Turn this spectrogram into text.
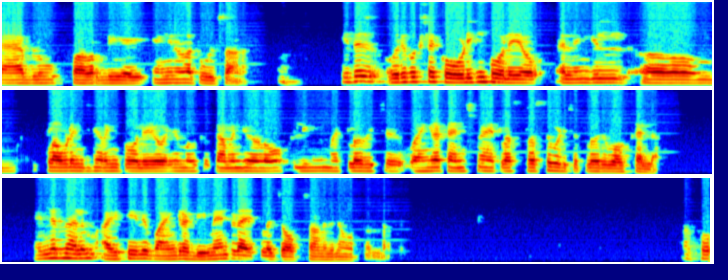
Tableau power B I എങ്ങനെയുള്ള ടൂൾസ് ആണ്. ഇത് ഒരുപക്ഷെ കോഡിംഗ് പോലെയോ അല്ലെങ്കിൽ ക്ലൗഡ് എഞ്ചിനീയറിംഗ് പോലെയോ നമ്മൾക്ക് കമന്റുകളോ അല്ലെങ്കിൽ മറ്റുള്ളവ വെച്ച് ഭയങ്കര ടെൻഷൻ ആയിട്ടുള്ള സ്ട്രെസ് പിടിച്ചിട്ടുള്ള ഒരു വർക്ക് അല്ല. എന്നിരുന്നാലും ഐ ടിയിൽ ഭയങ്കര ഡിമാൻഡഡ് ആയിട്ടുള്ള ജോബ്സ് ആണ് ഇതിനകത്തുള്ളത്. അപ്പോ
